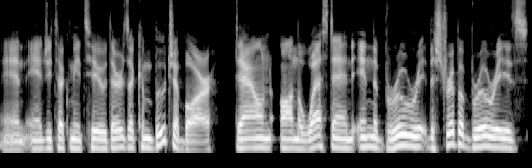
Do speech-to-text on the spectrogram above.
And Angie took me to there's a kombucha bar down on the west end in the brewery, the strip of breweries.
